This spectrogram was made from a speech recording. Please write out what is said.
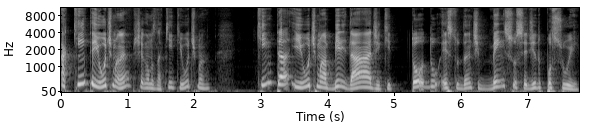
A quinta e última, né? Chegamos na quinta e última. Quinta e última habilidade que todo estudante bem-sucedido possui:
